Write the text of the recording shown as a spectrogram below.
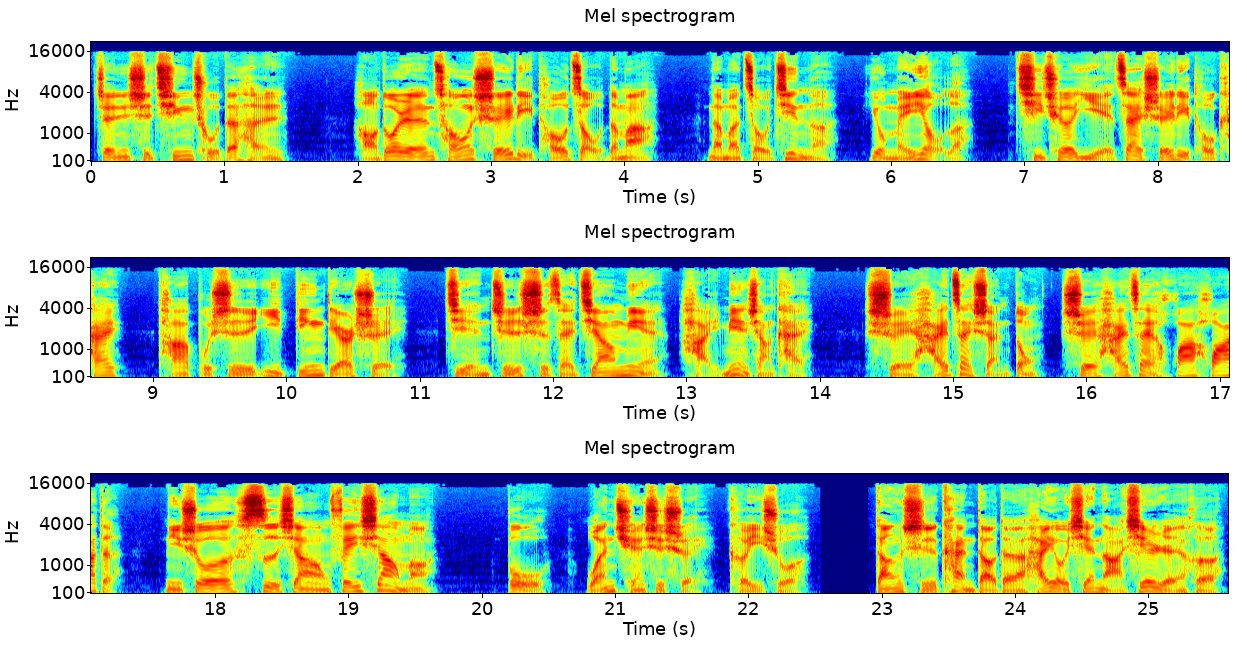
真是清楚的很。好多人从水里头走的嘛。那么走近了又没有了，汽车也在水里头开，它不是一丁点儿水，简直是在江面、海面上开，水还在闪动，水还在哗哗的。你说似像非像吗？不，完全是水，可以说。当时看到的还有些哪些人？呵，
